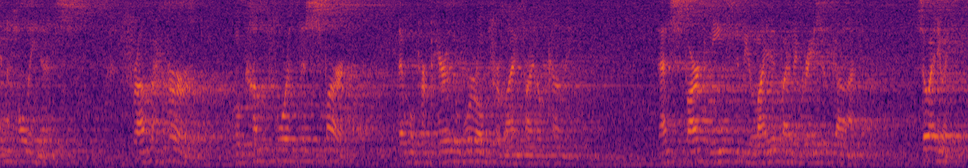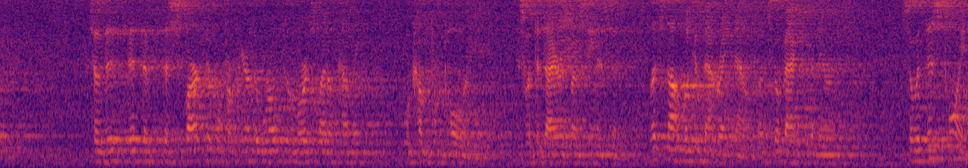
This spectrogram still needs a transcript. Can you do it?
and holiness. From her will come forth the spark that will prepare the world for my final coming. That spark needs to be lighted by the grace of God. So anyway, so this, the, the, the spark that will prepare the world for the Lord's final coming will come from Poland, is what the diary of Faustina said. Let's not look at that right now. Let's go back to the narrative. So at this point,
